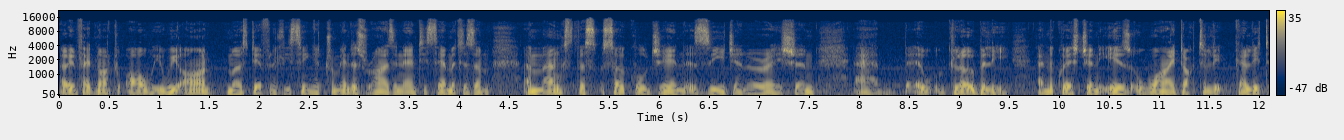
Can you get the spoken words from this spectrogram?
uh, in fact, not are we, we are most definitely seeing a tremendous rise in anti Semitism amongst this so called Gen Z generation uh, globally. And the question is why? Dr. Galit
